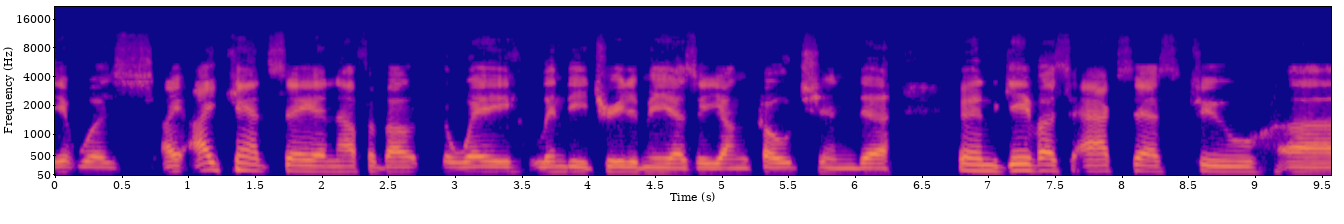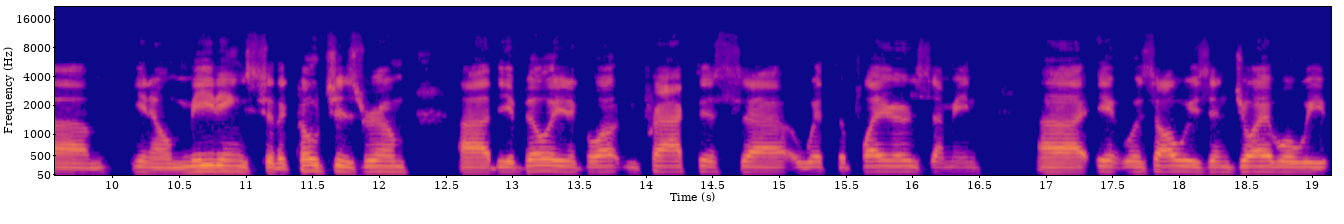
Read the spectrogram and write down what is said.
It was, I, I can't say enough about the way Lindy treated me as a young coach and, uh, and gave us access to, um, you know, meetings to the coaches room, uh, the ability to go out and practice uh, with the players. I mean, uh, it was always enjoyable. We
